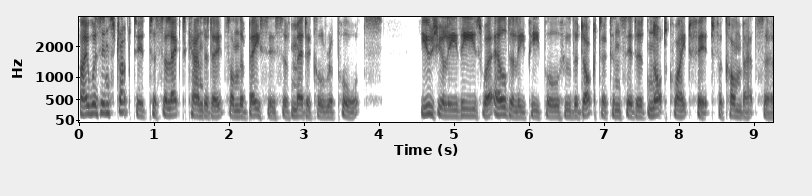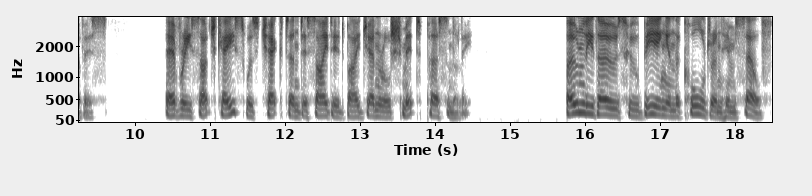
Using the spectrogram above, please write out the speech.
I was instructed to select candidates on the basis of medical reports. Usually these were elderly people who the doctor considered not quite fit for combat service. Every such case was checked and decided by General Schmidt personally. Only those who, being in the cauldron himself,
